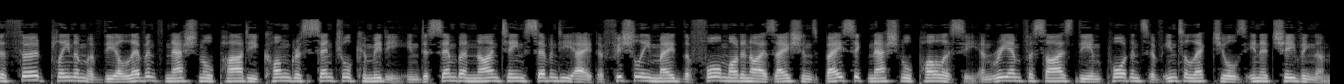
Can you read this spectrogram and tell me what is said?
The third plenum of the 11th National Party Congress Central Committee in December 1978 officially made the Four Modernizations basic national policy and re-emphasized the importance of intellectuals in achieving them.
